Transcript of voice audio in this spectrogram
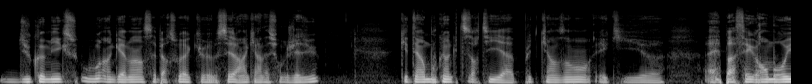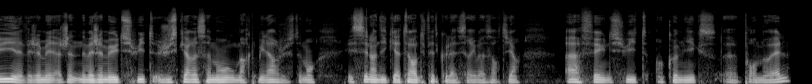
du comics où un gamin s'aperçoit que c'est la réincarnation de Jésus, qui était un bouquin qui était sorti il y a plus de 15 ans et qui euh, avait pas fait grand bruit, n'avait jamais, n'avait jamais eu de suite jusqu'à récemment où Mark Millar justement, et c'est l'indicateur du fait que la série va sortir, a fait une suite en comics euh, pour Noël,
